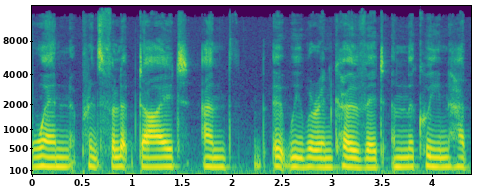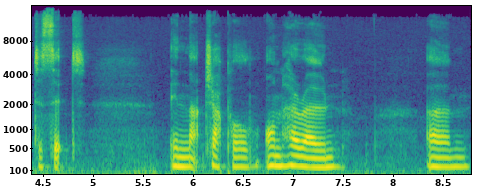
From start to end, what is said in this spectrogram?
When Prince Philip died and we were in COVID and the Queen had to sit in that chapel on her own. Um,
